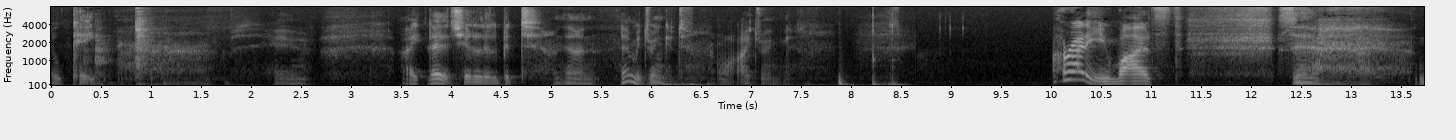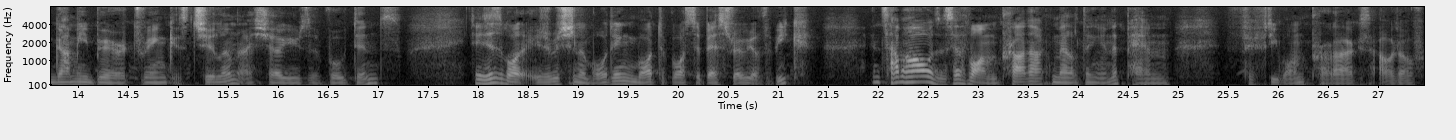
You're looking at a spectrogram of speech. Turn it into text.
Okay. I let it chill a little bit and then let me drink it. Or I drink it. Alrighty, whilst the gummy bear drink is chilling, I show you the votings. This is what original voting, what was the best review of the week. And somehow this has one product melting in a pan. 51 products out of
